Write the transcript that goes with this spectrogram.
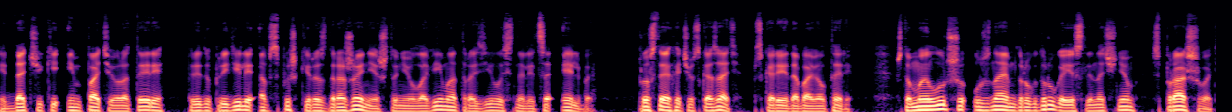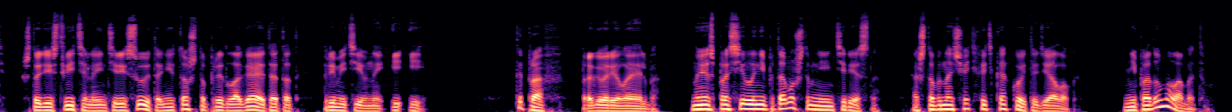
и датчики эмпатию Терри предупредили о вспышке раздражения, что неуловимо отразилось на лице Эльбы — Просто я хочу сказать, — скорее добавил Терри, — что мы лучше узнаем друг друга, если начнем спрашивать, что действительно интересует, а не то, что предлагает этот примитивный ИИ. «Ты прав», — проговорила Эльба. «Но я спросила не потому, что мне интересно, а чтобы начать хоть какой-то диалог. Не подумал об этом?»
